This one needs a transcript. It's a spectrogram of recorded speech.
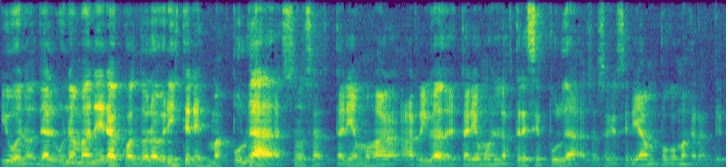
y bueno, de alguna manera cuando lo abrís tenés más pulgadas, o sea, estaríamos arriba, estaríamos en las 13 pulgadas, o sea que sería un poco más grande.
